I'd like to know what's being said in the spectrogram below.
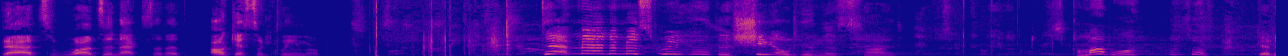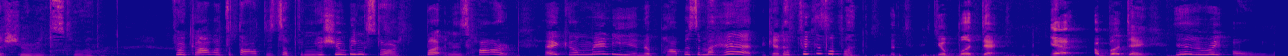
That's what's an accident. I'll get some cleanup. That man a mystery the shield in this side. Come on, boy. What's up? Get a shooting star. Forgot what the thought is up in your shooting stars. Button is hard. Hey, comedian, the poppers in my head. Get a fingers fun. It's your birthday. Yeah, a birthday. Yeah, wait. Oh,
